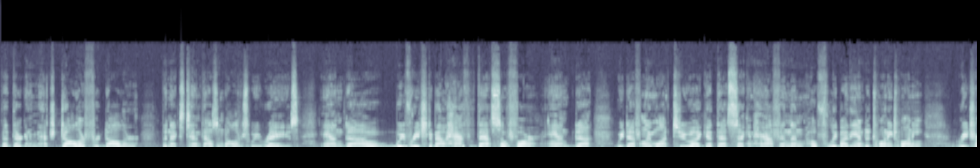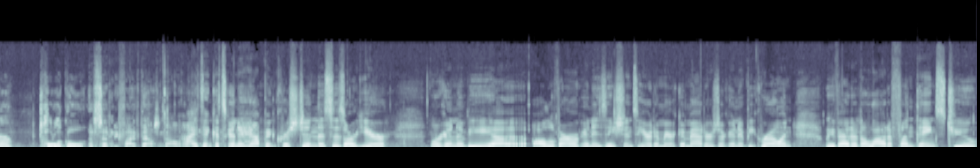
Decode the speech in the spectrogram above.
that they're going to match dollar for dollar the next $10,000 we raise. And uh, we've reached about half of that so far, and uh, we definitely want to uh, get that second half, and then hopefully by the end of 2020, reach our total goal of $75,000. I think it's going to happen, Christian. This is our year. We're going to be, uh, all of our organizations here at America Matters are going to be growing. We've added a lot of fun things to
